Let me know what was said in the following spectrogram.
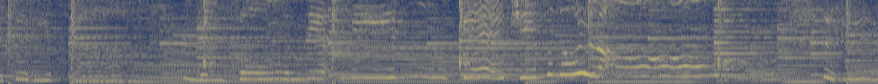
ចិត្តរៀបការនឹងកូនអ្នកមានគេជាមនុស្សល្អឬ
